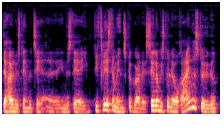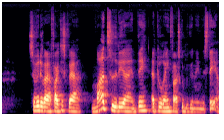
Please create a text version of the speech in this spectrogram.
det har jeg lyst til at investere, øh, investere i. De fleste mennesker gør det. Selvom hvis du laver regnestykket, så vil det være, faktisk være meget tidligere end det, at du rent faktisk skal begynde at investere.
